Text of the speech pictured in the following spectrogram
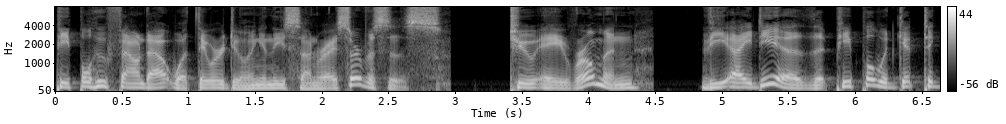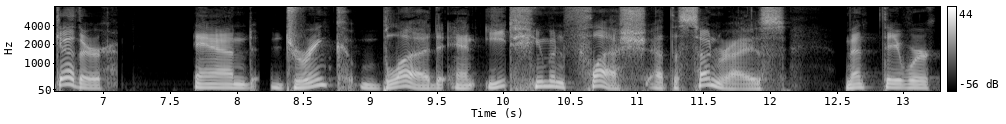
people who found out what they were doing in these sunrise services. To a Roman, the idea that people would get together and drink blood and eat human flesh at the sunrise meant they were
